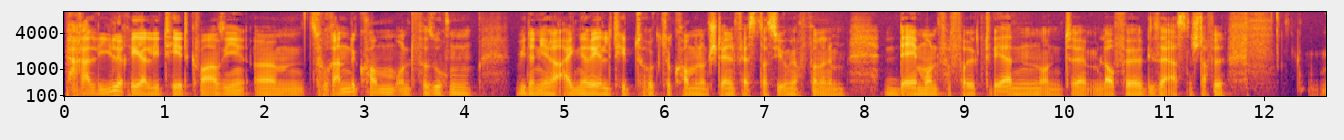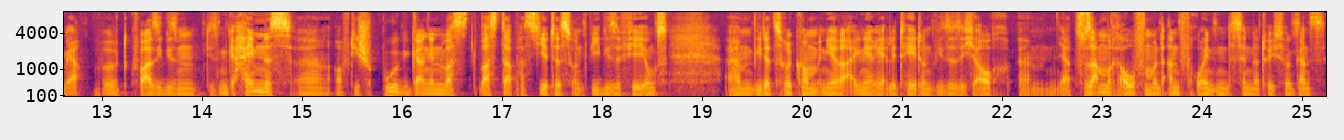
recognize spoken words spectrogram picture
Parallelrealität quasi ähm, zurande kommen und versuchen, wieder in ihre eigene Realität zurückzukommen und stellen fest, dass sie irgendwie von einem Dämon verfolgt werden und äh, im Laufe dieser ersten Staffel ja, wird quasi diesem, diesem Geheimnis äh, auf die Spur gegangen, was, was da passiert ist und wie diese vier Jungs ähm, wieder zurückkommen in ihre eigene Realität und wie sie sich auch ähm, ja, zusammenraufen und anfreunden. Das sind natürlich so ganz,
